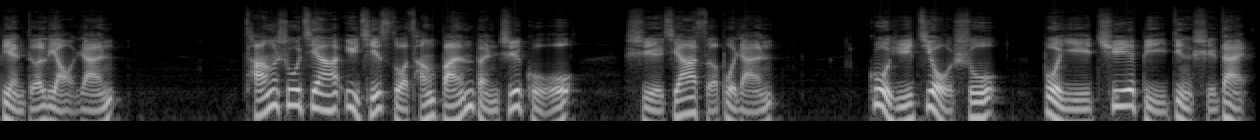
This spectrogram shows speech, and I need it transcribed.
便得了然。藏书家欲其所藏版本之古，史家则不然。故于旧书不以缺笔定时代，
